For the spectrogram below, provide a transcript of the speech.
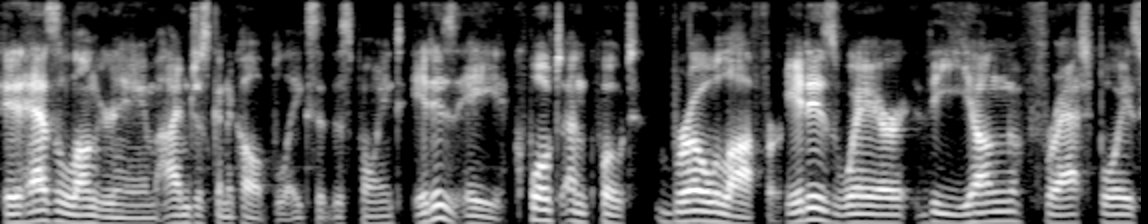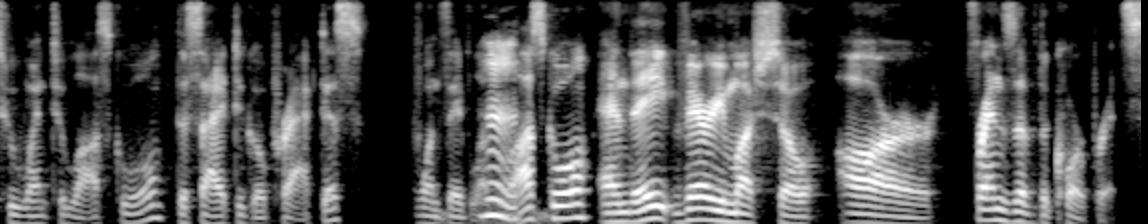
It has a longer name. I'm just going to call it Blake's at this point. It is a quote unquote bro law firm. It is where the young frat boys who went to law school decide to go practice once they've left Hmm. law school. And they very much so are friends of the corporates.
